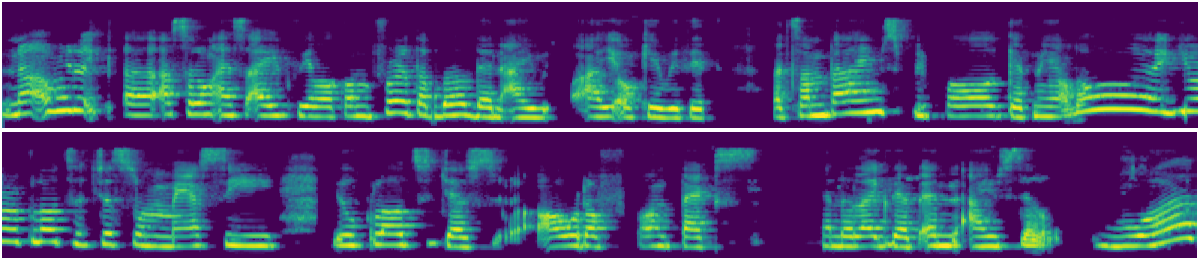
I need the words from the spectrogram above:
Not really uh, as long as I feel comfortable then I I okay with it. But sometimes people get me oh your clothes are just so messy. Your clothes just out of context kind of like that. And I'm still what?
